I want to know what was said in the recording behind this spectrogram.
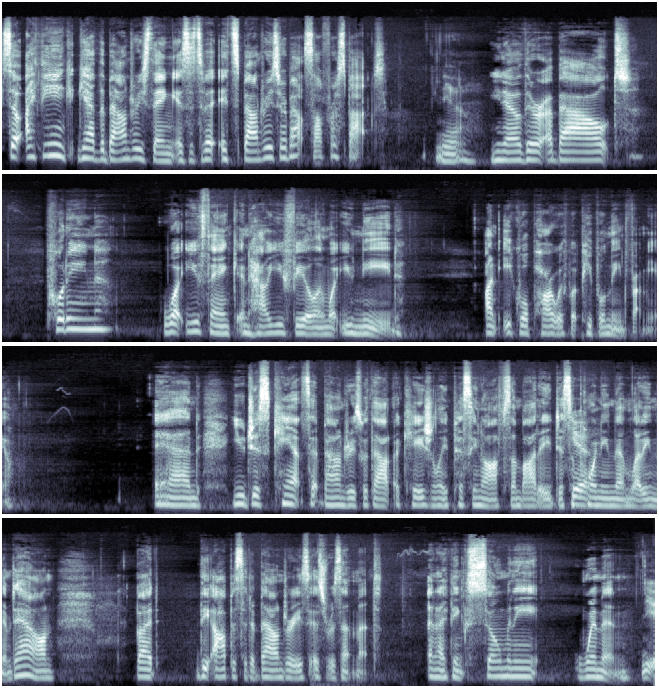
So I think, yeah, the boundaries thing is it's, it's boundaries are about self respect. Yeah. You know, they're about putting what you think and how you feel and what you need on equal par with what people need from you. And you just can't set boundaries without occasionally pissing off somebody, disappointing them, letting them down. But the opposite of boundaries is resentment. And I think so many women, Yeah,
